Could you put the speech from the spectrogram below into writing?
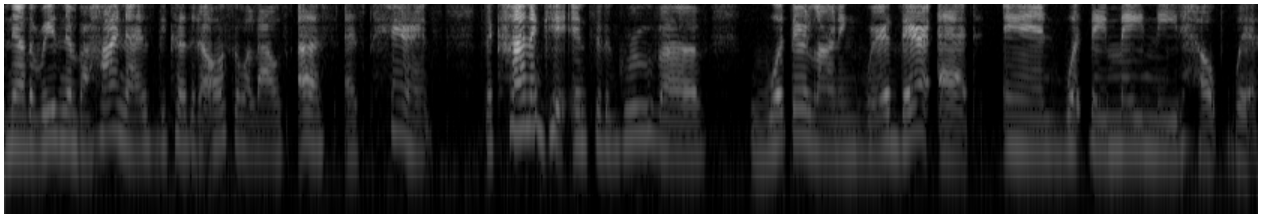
Now, the reasoning behind that is because it also allows us as parents to kind of get into the groove of what they're learning, where they're at, and what they may need help with.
